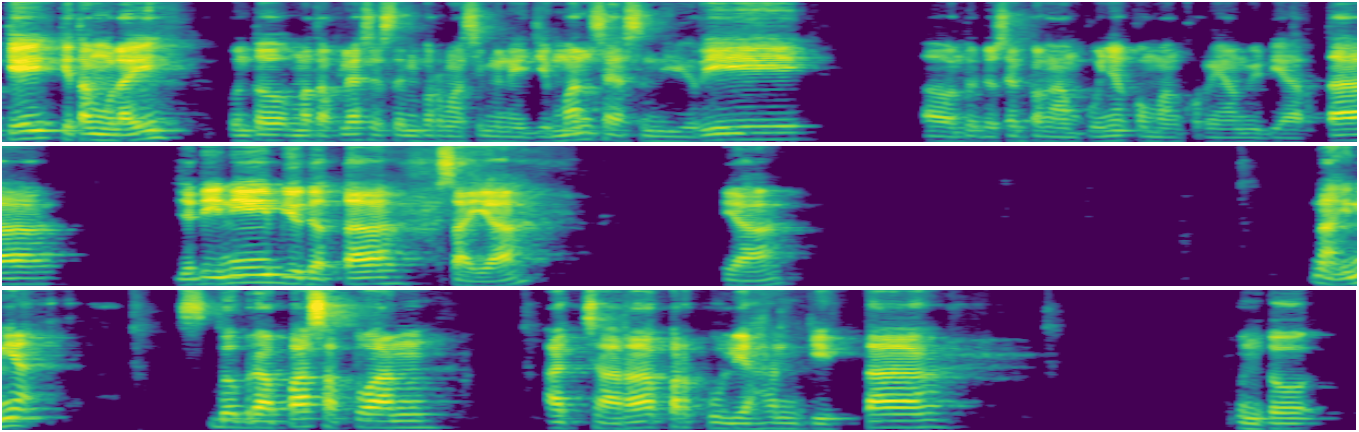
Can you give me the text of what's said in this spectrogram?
Oke, kita mulai. Untuk mata kuliah Sistem Informasi Manajemen, saya sendiri uh, untuk dosen pengampunya Komang Kurniawan Widiarta. Jadi ini biodata saya, ya. Nah, ini beberapa satuan acara perkuliahan kita untuk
